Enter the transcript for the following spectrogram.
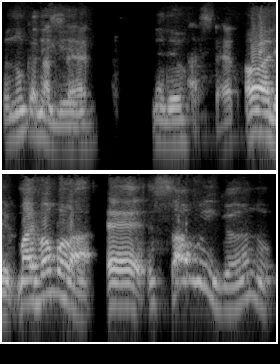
Eu nunca tá neguei. Certo. Entendeu? Tá certo. Olha, mas vamos lá. É, salvo engano,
